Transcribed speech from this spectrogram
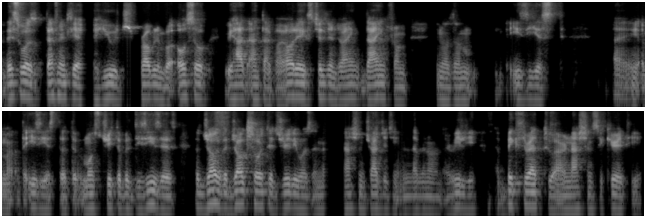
this was definitely a huge problem but also we had antibiotics children dying dying from you know the easiest uh, the easiest the, the most treatable diseases the drug the drug shortage really was a national tragedy in lebanon a really a big threat to our national security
